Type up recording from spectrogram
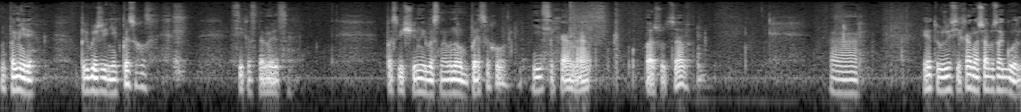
Ну, по мере приближения к Песуху сиха становится посвящены в основном Песуху и сиха на Пашу Цав. А, это уже сиха на Шабзагод.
